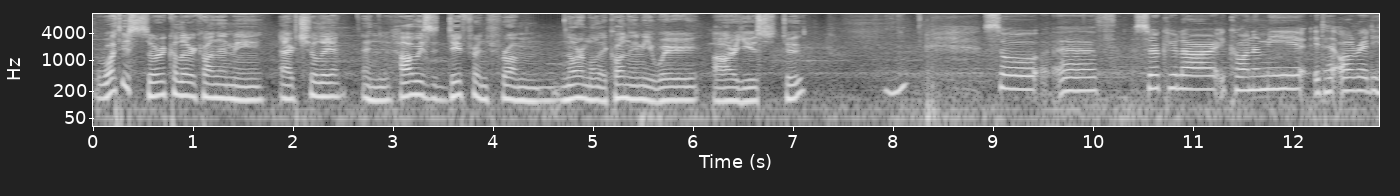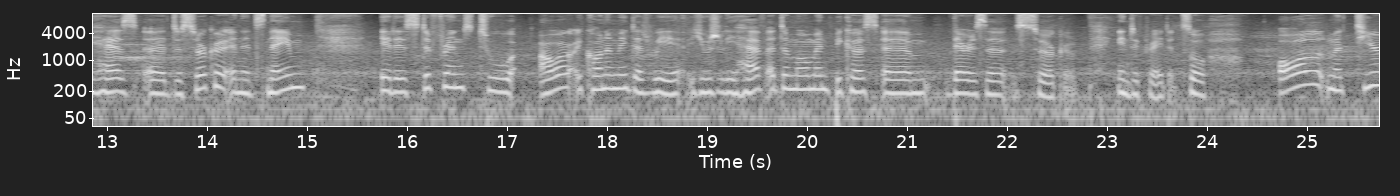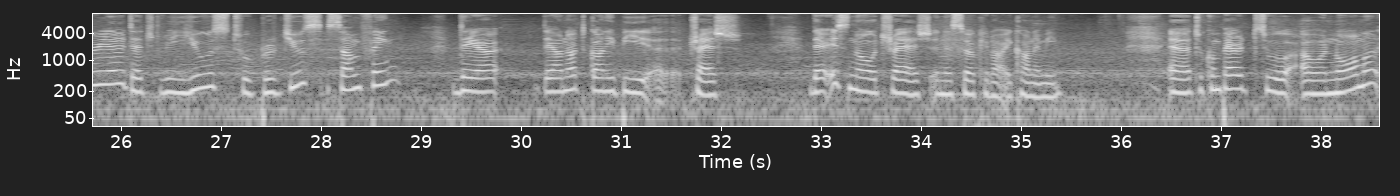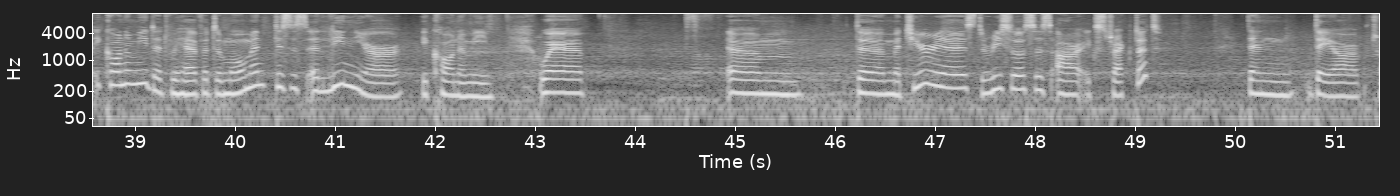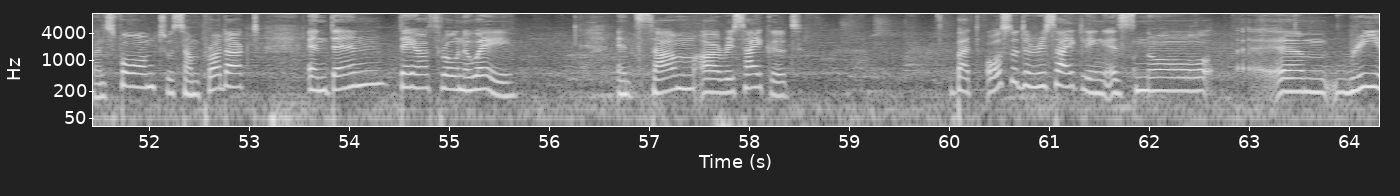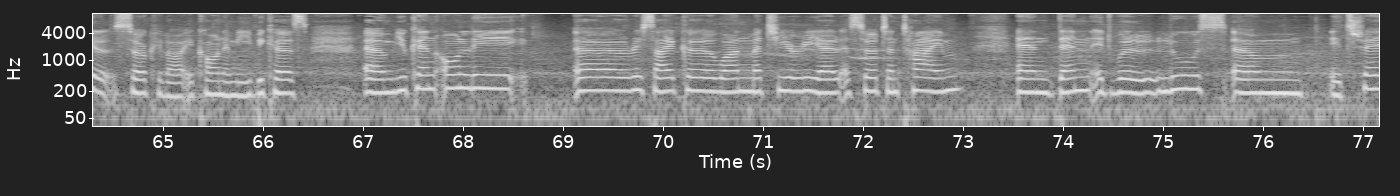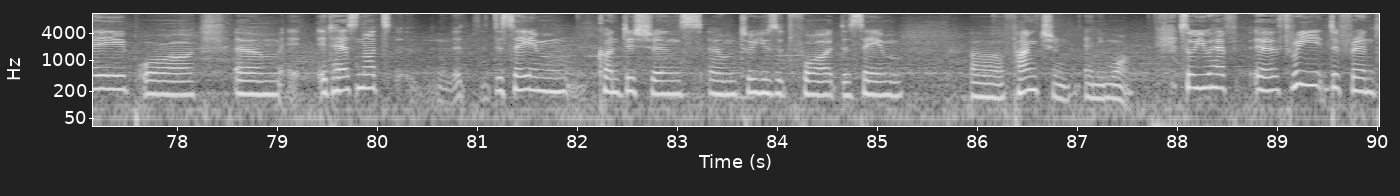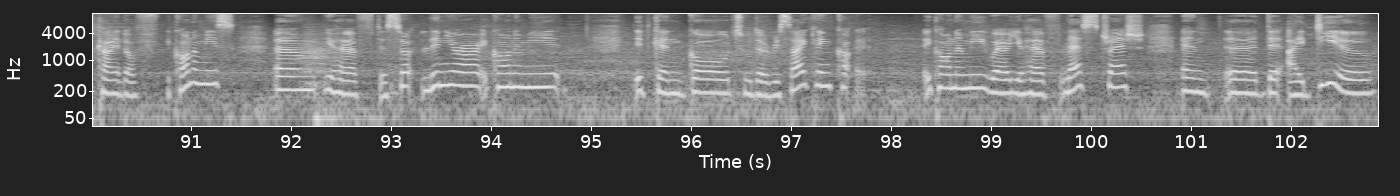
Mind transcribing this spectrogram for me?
what is circular economy actually, and how is it different from normal economy we are used to? So, uh, circular economy, it already has uh, the circle in its name. It is different to our economy that we usually have at the moment because um, there is a circle integrated. So, all material that we use to produce something, they are they are not going to be uh, trash. There is no trash in a circular economy. Uh, to compare it to our normal economy that we have at the moment, this is a linear economy where um, the materials, the resources are extracted, then they are transformed to some product, and then they are thrown away. And some are recycled. But also, the recycling is no um, real circular economy because um, you can only uh, recycle one material a certain time and then it will lose um, its shape or um, it, it has not the same conditions um, to use it for the same uh, function anymore. So you have uh, three different kind of economies. Um, you have the linear economy. It can go to the recycling co- economy where you have less trash, and uh, the ideal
